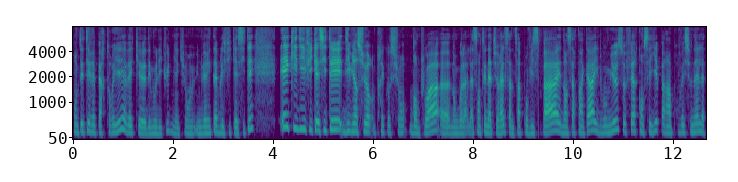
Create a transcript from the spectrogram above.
ont été répertoriées avec euh, des molécules bien qui ont une véritable efficacité. Et qui dit efficacité dit bien sûr précaution d'emploi. donc voilà, la santé naturelle, ça ne s'improvise pas. Et dans certains cas, il vaut mieux se faire conseiller par un professionnel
